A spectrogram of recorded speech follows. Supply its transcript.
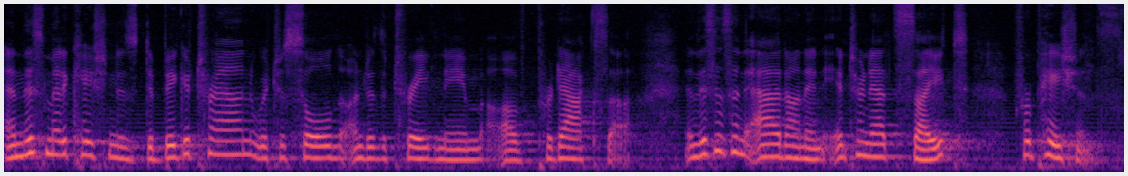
And this medication is dabigatran, which is sold under the trade name of Pradaxa. And this is an ad on an internet site for patients.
